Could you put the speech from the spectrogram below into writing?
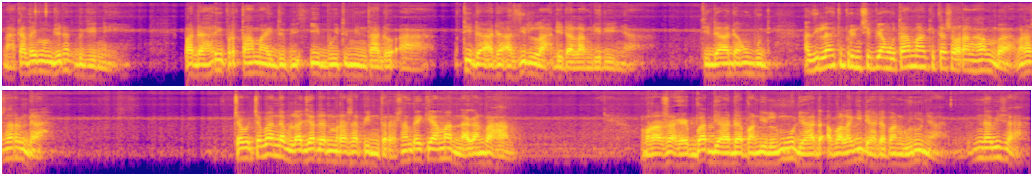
Nah kata Imam Junaid begini, pada hari pertama ibu, ibu itu minta doa, tidak ada azillah di dalam dirinya. Tidak ada umbud. Azillah itu prinsip yang utama kita seorang hamba, merasa rendah. Coba, coba Anda belajar dan merasa pinter, sampai kiamat Anda akan paham. Merasa hebat di hadapan ilmu, di hadap, apalagi di hadapan gurunya. Tidak bisa.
